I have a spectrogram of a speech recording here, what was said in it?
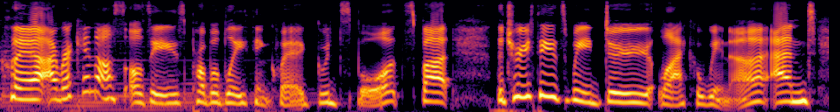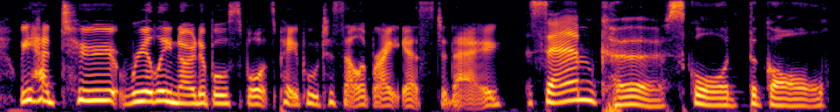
Claire, I reckon us Aussies probably think we're good sports, but the truth is we do like a winner, and we had two really notable sports people to celebrate yesterday. Sam Kerr scored the goal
